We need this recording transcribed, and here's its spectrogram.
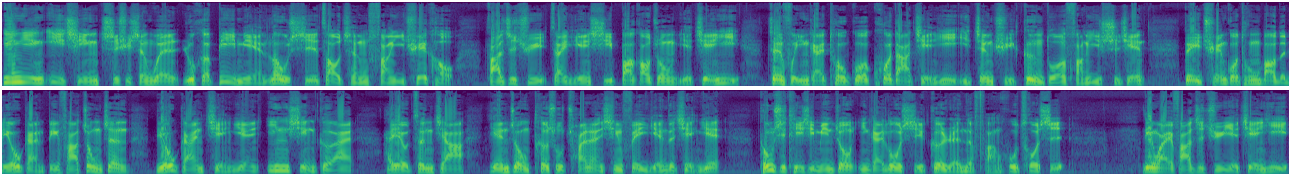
因应疫情持续升温，如何避免漏失造成防疫缺口？法制局在研析报告中也建议，政府应该透过扩大检疫，以争取更多防疫时间。对全国通报的流感并发重症、流感检验阴性个案，还有增加严重特殊传染性肺炎的检验。同时提醒民众应该落实个人的防护措施。另外，法制局也建议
